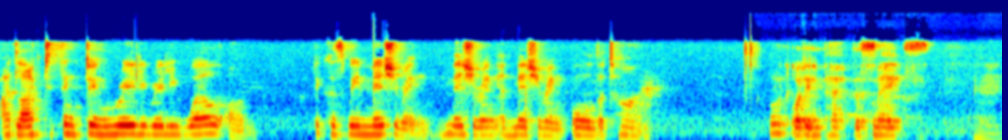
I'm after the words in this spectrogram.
I'd like to think, doing really, really well on because we're measuring, measuring, and measuring all the time what, what impact this makes. Mm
